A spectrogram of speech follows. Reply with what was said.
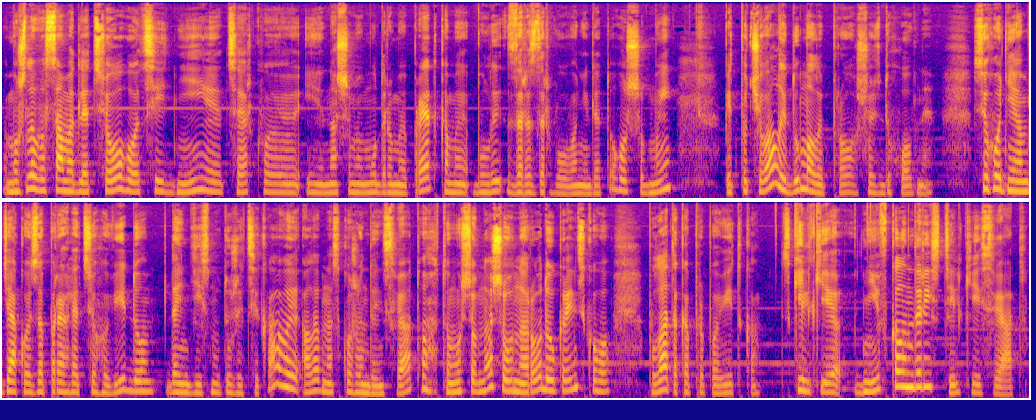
Можливо, саме для цього ці дні церквою і нашими мудрими предками були зарезервовані для того, щоб ми відпочивали і думали про щось духовне. Сьогодні я вам дякую за перегляд цього відео. День дійсно дуже цікавий, але в нас кожен день свято, тому що в нашого народу українського була така приповідка: скільки днів в календарі, стільки і свят.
